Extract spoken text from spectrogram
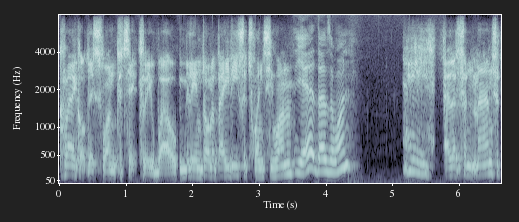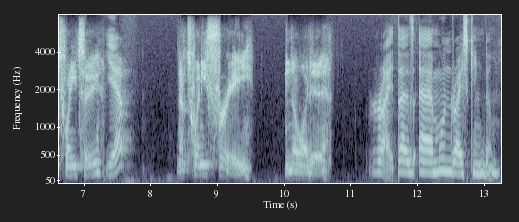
Claire got this one particularly well. Million Dollar Baby for 21. yeah, that's the one. Hey. Elephant Man for 22. Yep, Now, 23, no idea. right. That's uh, Moonrise Kingdom.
